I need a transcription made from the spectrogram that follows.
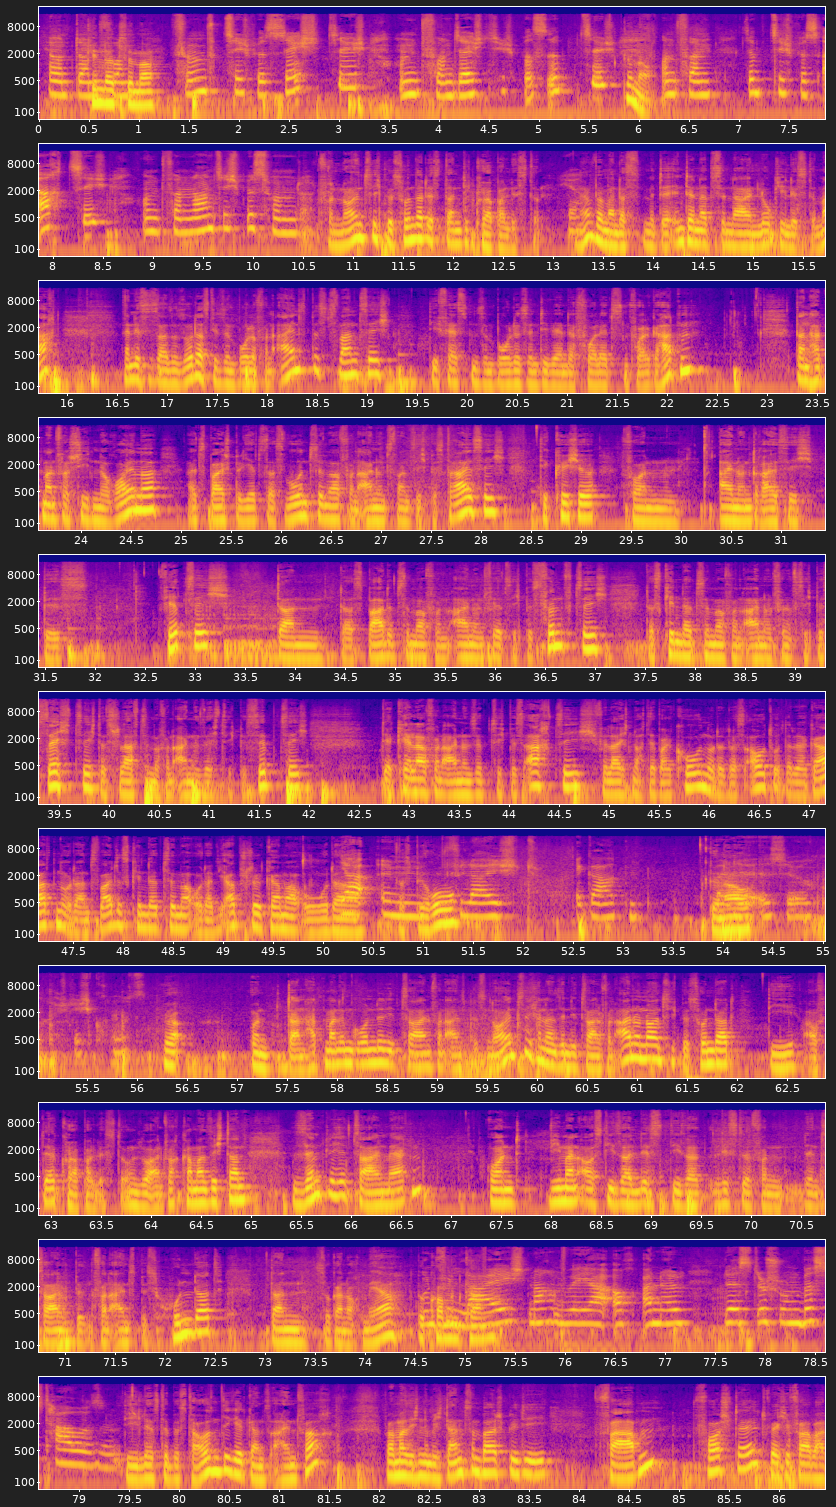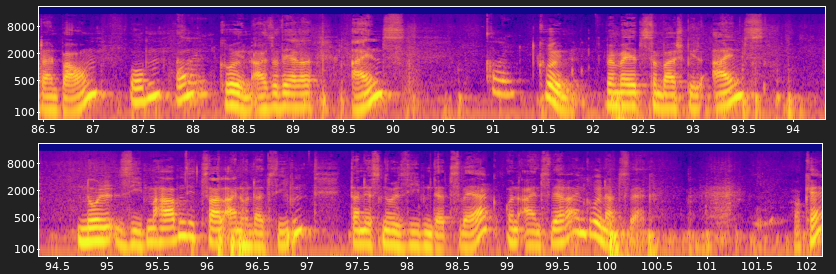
Ja, und dann Kinderzimmer. von 50 bis 60 und von 60 bis 70 Genau. und von 70 bis 80 und von 90 bis 100. Von 90 bis 100 ist dann die Körperliste. Ja. Ne, wenn man das mit der internationalen Loki-Liste macht, dann ist es also so, dass die Symbole von 1 bis 20 die festen Symbole sind, die wir in der vorletzten Folge hatten. Dann hat man verschiedene Räume, als Beispiel jetzt das Wohnzimmer von 21 bis 30, die Küche von 31 bis 40, dann das Badezimmer von 41 bis 50, das Kinderzimmer von 51 bis 60, das Schlafzimmer von 61 bis 70, der Keller von 71 bis 80, vielleicht noch der Balkon oder das Auto oder der Garten oder ein zweites Kinderzimmer oder die Abstellkammer oder ja, ähm, das Büro. Vielleicht der Garten. Genau. Weil der ist ja richtig groß. Ja. Und dann hat man im Grunde die Zahlen von 1 bis 90 und dann sind die Zahlen von 91 bis 100 die auf der Körperliste. Und so einfach kann man sich dann sämtliche Zahlen merken und wie man aus dieser, List, dieser Liste von den Zahlen von 1 bis 100 dann sogar noch mehr bekommen und kann. vielleicht machen wir ja auch eine Liste schon bis 1000. Die Liste bis 1000, die geht ganz einfach, weil man sich nämlich dann zum Beispiel die Farben vorstellt. Welche Farbe hat ein Baum oben? rum? Grün. Also wäre 1 Grün. grün. Wenn wir jetzt zum Beispiel 107 haben, die Zahl 107, dann ist 07 der Zwerg und 1 wäre ein grüner Zwerg. Okay?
